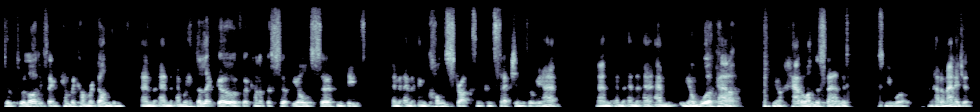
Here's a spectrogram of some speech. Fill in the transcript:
to, to a large extent can become redundant. And and and we have to let go of the kind of the, the old certainties and, and and constructs and conceptions that we have and, and, and, and, you know, work out, you know, how to understand this, this new world and how to manage it.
